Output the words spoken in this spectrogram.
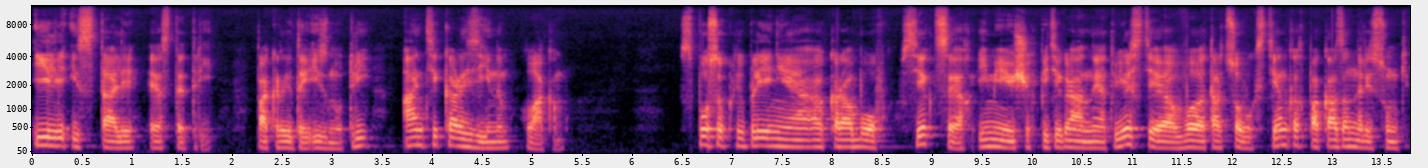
или из стали СТ3, покрытой изнутри антикоррозийным лаком. Способ крепления коробов в секциях, имеющих пятигранные отверстия в торцовых стенках, показан на рисунке.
